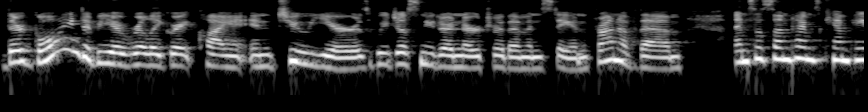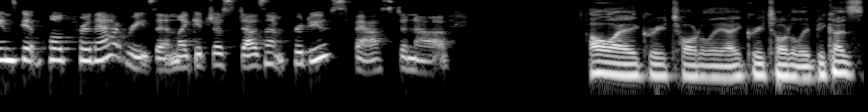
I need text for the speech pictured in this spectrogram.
they're going to be a really great client in two years. We just need to nurture them and stay in front of them. And so sometimes campaigns get pulled for that reason, like it just doesn't produce fast enough. Oh, I agree totally. I agree totally because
